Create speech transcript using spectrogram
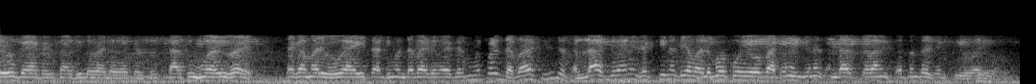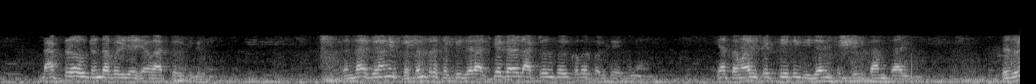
એવું કહ્યા કરે? સાસુ દબાઈ દબાઈ કરે સાસુ હું આવી હોય અમારી બહુ આવી, સાસુ દબાઈ દબાઈ કરે. પણ દબાઈ સંદાસ કરવાની શક્તિ નથી અમારે. કોઈ એવો પાછો નહીં જેને સંદાસ કરવાની સ્વતંત્ર શક્તિ હોય. ડાક્ટરો ઠંડા પડી જાય છે વાત કરું છું સંદાસ કરવાની સ્વતંત્ર શક્તિ. જરા અત્યારે ત્યારે ડાક્ટર કોઈ ખબર પડશે ત્યાં તમારી શક્તિ એટલે બીજાની શક્તિ કામ સારી. એટલે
